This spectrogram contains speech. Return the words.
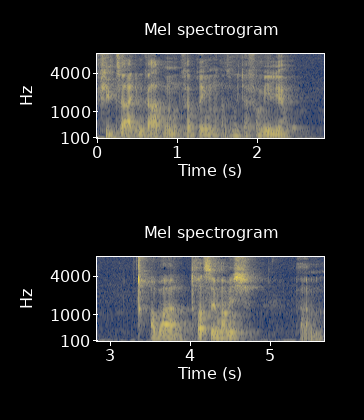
viel Zeit im Garten verbringen, also mit der Familie. Aber trotzdem habe ich ähm,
